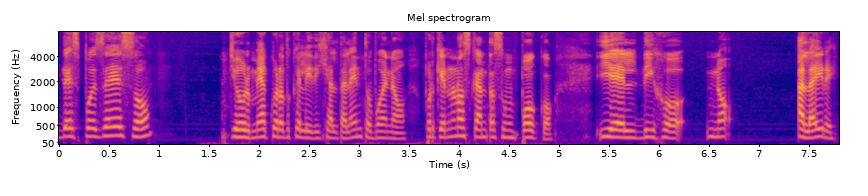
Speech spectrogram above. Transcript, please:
después de eso, yo me acuerdo que le dije al talento, bueno, ¿por qué no nos cantas un poco? Y él dijo, no, al aire.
